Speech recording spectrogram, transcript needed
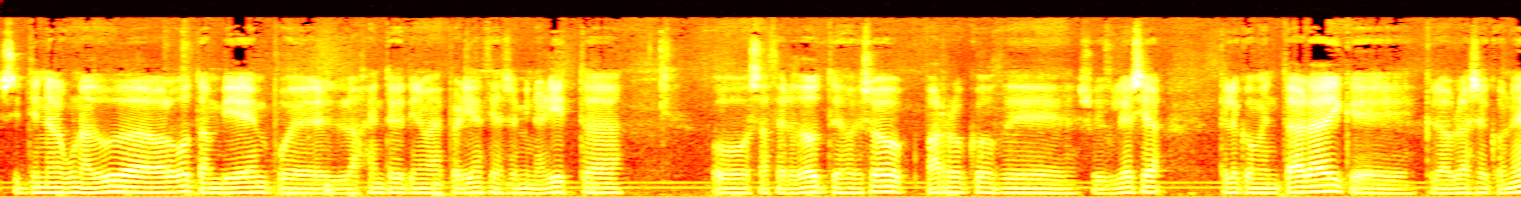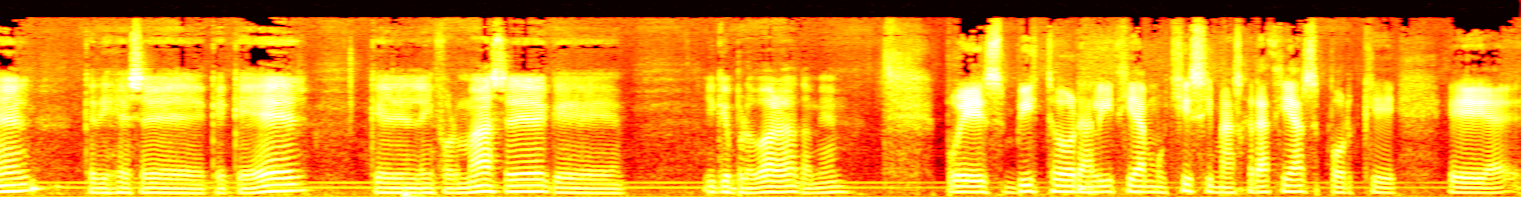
si tiene alguna duda o algo, también, pues la gente que tiene más experiencia, seminaristas o sacerdotes o eso, párrocos de su iglesia, que le comentara y que, que lo hablase con él, que dijese que qué es que le informase que, y que probara también. Pues Víctor, Alicia, muchísimas gracias porque eh,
